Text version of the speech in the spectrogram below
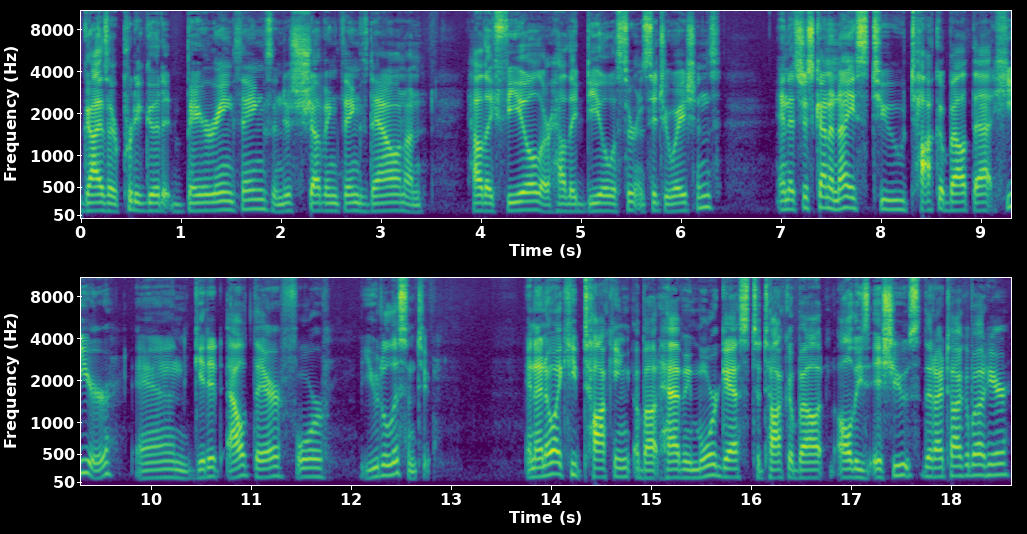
guys are pretty good at burying things and just shoving things down on how they feel or how they deal with certain situations. And it's just kind of nice to talk about that here and get it out there for you to listen to. And I know I keep talking about having more guests to talk about all these issues that I talk about here.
